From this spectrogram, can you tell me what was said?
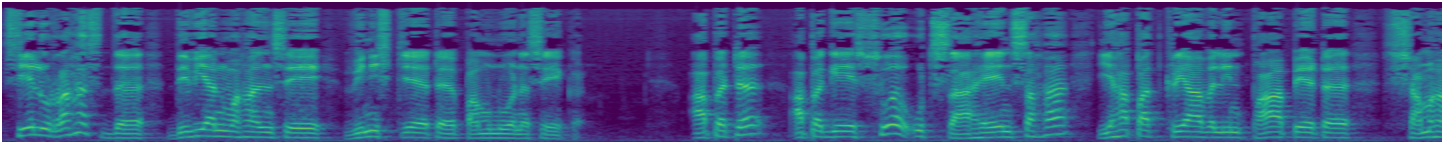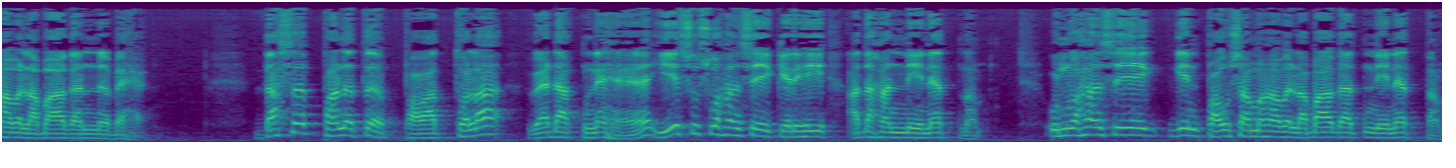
සියලු රහස්ද දෙවියන් වහන්සේ විනිශ්චයට පමුණුවන සේක. අපට අපගේ ස්ව උත්සාහයෙන් සහ යහපත් ක්‍රියාවලින් පාපයට ශමහාව ලබාගන්න බැහැ. දස පනත පවත්වලා වැඩක් නැහැ ඒසුස් වහන්සේ කෙරෙහි අදහන්නේ නැත්නම්. උන්වහන්සේගෙන් පෞසමහාව ලබාගත්න්නේ නැත්තම්.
